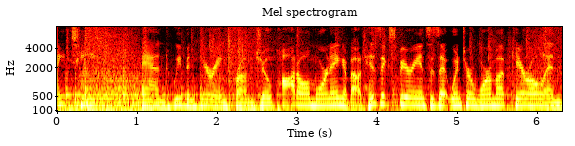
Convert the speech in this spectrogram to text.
19. And we've been hearing from Joe Pott all morning about his experiences at Winter Warm Up, Carol. And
